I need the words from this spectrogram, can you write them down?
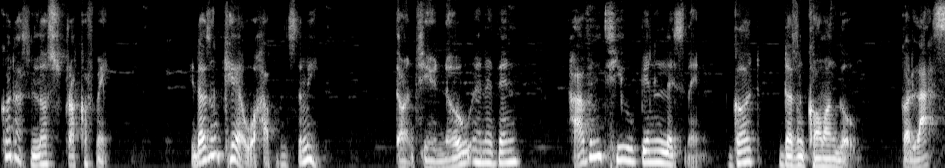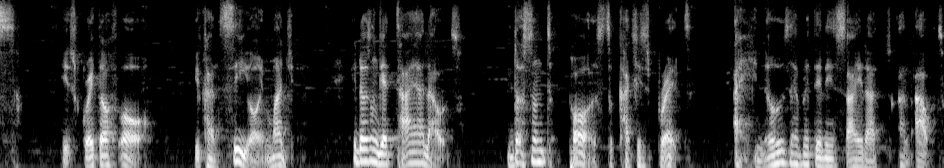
God has lost track of me? He doesn't care what happens to me. Don't you know anything? Haven't you been listening? God doesn't come and go. God lasts. He's greater of all. You can see or imagine. He doesn't get tired out, doesn't pause to catch his breath, and he knows everything inside and out.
